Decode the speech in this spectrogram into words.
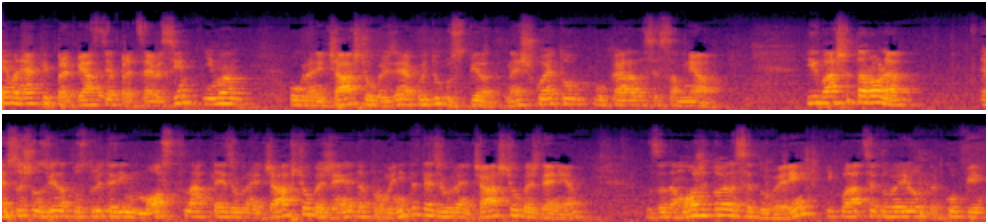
има някакви препятствия пред себе си, има ограничаващи убеждения, които го спират. Нещо, което го кара да се съмнява. И вашата роля е всъщност вие да построите един мост над тези ограничаващи убеждения, да промените тези ограничаващи убеждения, за да може той да се довери и когато се е доверил да купи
